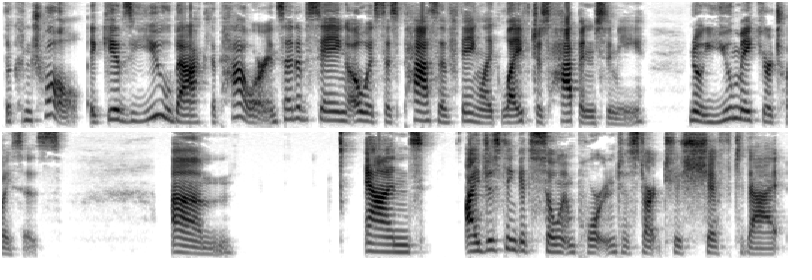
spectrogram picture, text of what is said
the control. It gives you back the power. Instead of saying, oh, it's this passive thing, like life just happened to me. No, you make your choices. Um, and I just think it's so important to start to shift that,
